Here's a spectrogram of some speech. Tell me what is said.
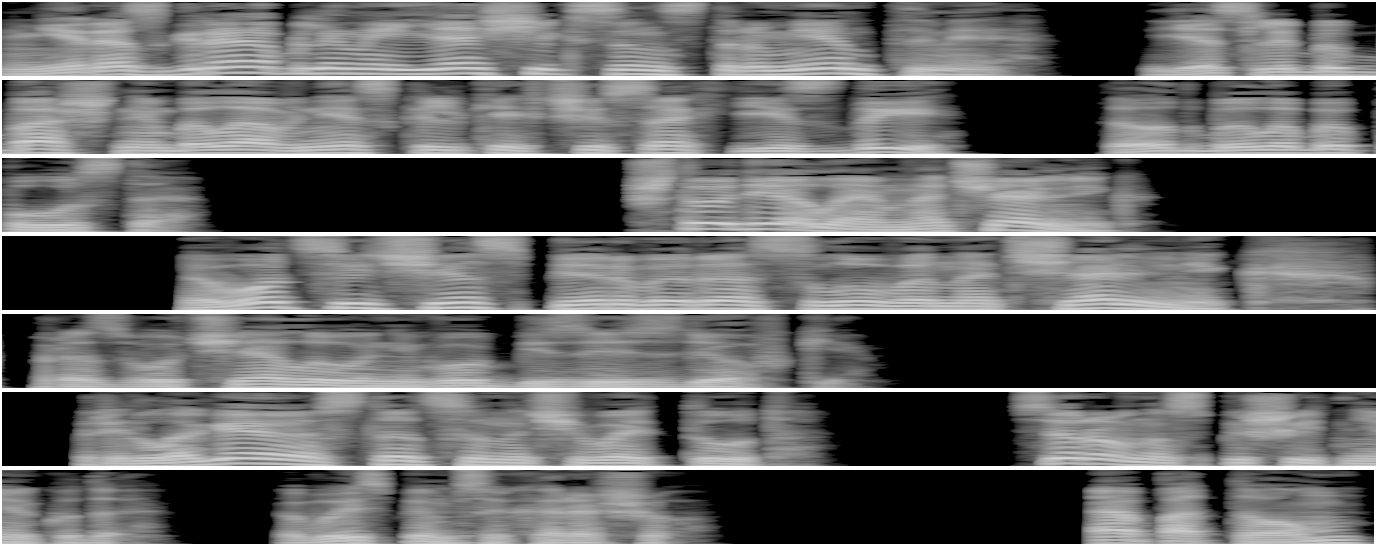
Неразграбленный ящик с инструментами. Если бы башня была в нескольких часах езды, тут было бы пусто. Что делаем, начальник? Вот сейчас первый раз слово «начальник» прозвучало у него без издевки. Предлагаю остаться ночевать тут. Все равно спешить некуда. Выспимся хорошо. А потом?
